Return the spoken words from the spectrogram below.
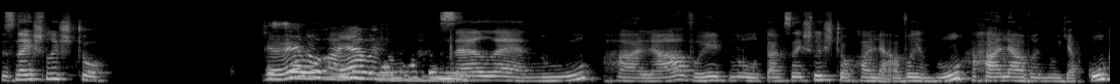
Знайшли що? Зелену галявину. Зелену галявину. Так, знайшли що? Галявину. Галявину яку?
